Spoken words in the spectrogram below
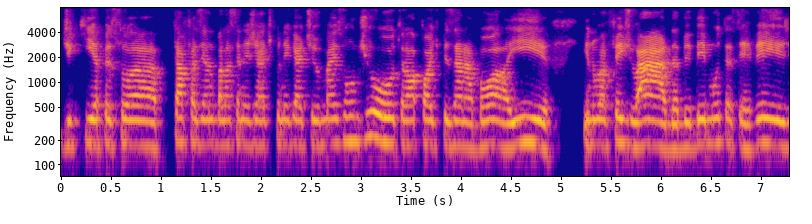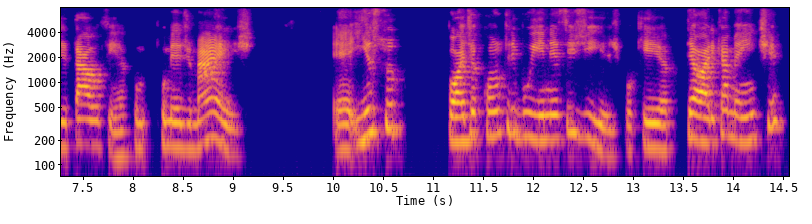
de que a pessoa está fazendo balanço energético negativo, mas um de outro, ela pode pisar na bola aí, ir numa feijoada, beber muita cerveja e tal, enfim, comer demais, é, isso pode contribuir nesses dias, porque, teoricamente,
